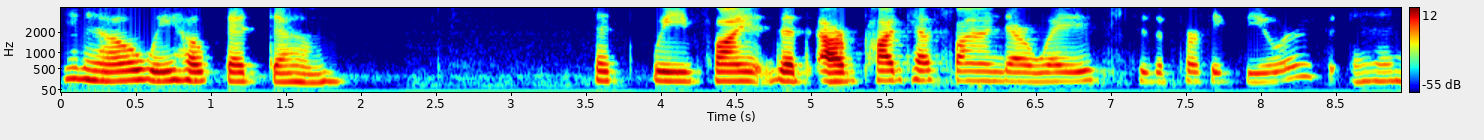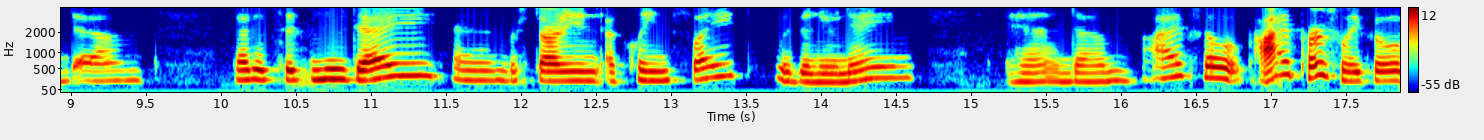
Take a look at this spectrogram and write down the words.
you know, we hope that um, that we find that our podcast find our way to the perfect viewers, and um, that it's a new day, and we're starting a clean slate with a new name and um, I feel I personally feel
